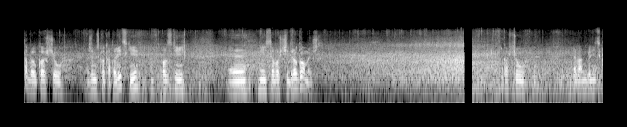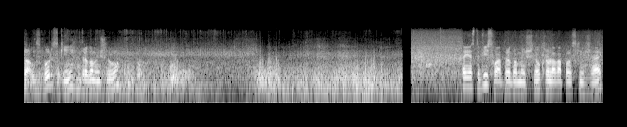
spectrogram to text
To był kościół rzymskokatolicki w polskiej e, miejscowości Drogomyśl. Kościół ewangelicko-augsburski w Drogomyślu To jest Wisła w Drogomyślu, królowa polskich rzek.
